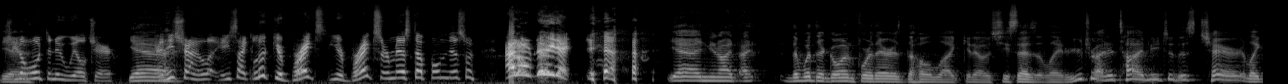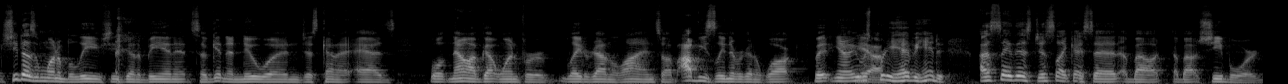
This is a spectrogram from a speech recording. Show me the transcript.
yeah, She don't want the new wheelchair. yeah. And he's trying to look. He's like, "Look, your brakes, your brakes are messed up on this one. I don't need it." Yeah. yeah, and you know, I, I the, what they're going for there is the whole like, you know, she says it later. You're trying to tie me to this chair. Like she doesn't want to believe she's going to be in it, so getting a new one just kind of adds. Well, now I've got one for later down the line, so I'm obviously never going to walk. But you know, it was pretty heavy-handed. I say this just like I said about about Sheborg,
